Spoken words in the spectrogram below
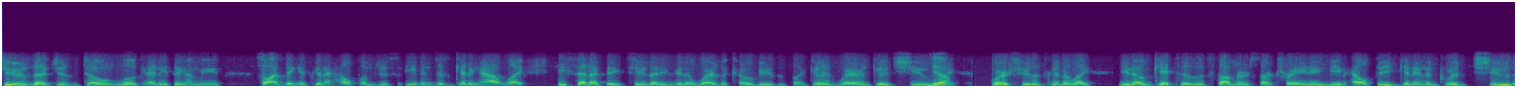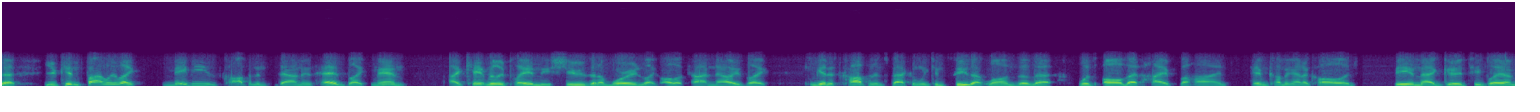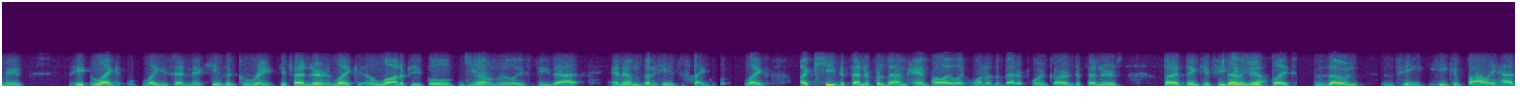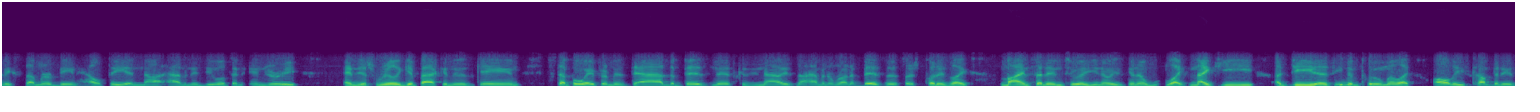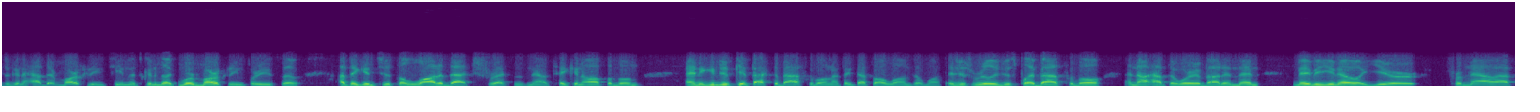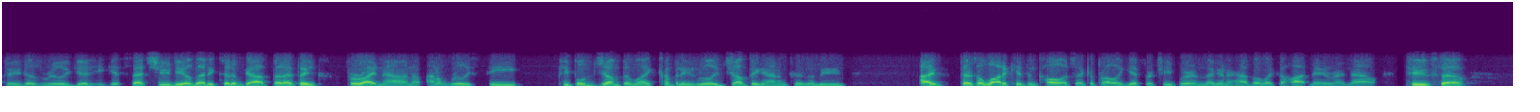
shoes that just don't look anything. I mean, so I think it's going to help him just even just getting out. Like he said, I think too that he's going to wear the Kobe's. It's like good, wear a good shoe. Yeah. Like wear a shoe that's going to like you know, get to the summer, start training, being healthy, getting a good shoe that you can finally like maybe his confidence down his head, like, man, I can't really play in these shoes and I'm worried like all the time. Now he's like can get his confidence back and we can see that Lonzo that was all that hype behind him coming out of college, being that good team player. I mean, he like like you said, Nick, he's a great defender. Like a lot of people Yeah. don't really see that in him, but he's like like a key defender for them and probably like one of the better point guard defenders. But I think if he Oh, could yeah. just like zone, he he could finally have a summer of being healthy and not having to deal with an injury, and just really get back into his game, step away from his dad, the business, because now he's not having to run a business or just put his like mindset into it. You know, he's gonna like Nike, Adidas, even Puma, like all these companies are gonna have their marketing team that's gonna be like, we're marketing for you. So I think it's just a lot of that stress is now taken off of him. And he can just get back to basketball, and I think that's all Lonzo wants. Is just really just play basketball and not have to worry about it. And then maybe you know a year from now, after he does really good, he gets that shoe deal that he could have got. But I think for right now, and I don't really see people jumping like companies really jumping at him because I mean, I there's a lot of kids in college I could probably get for cheaper, and they're gonna have a like a hot name right now too. So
